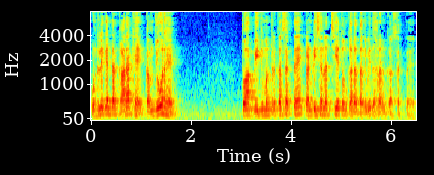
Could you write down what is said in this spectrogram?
कुंडली के अंदर कारक है, कमज़ोर है तो आप बीज मंत्र कर सकते हैं। कंडीशन अच्छी है तो उनका रतन भी धारण कर सकते हैं।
